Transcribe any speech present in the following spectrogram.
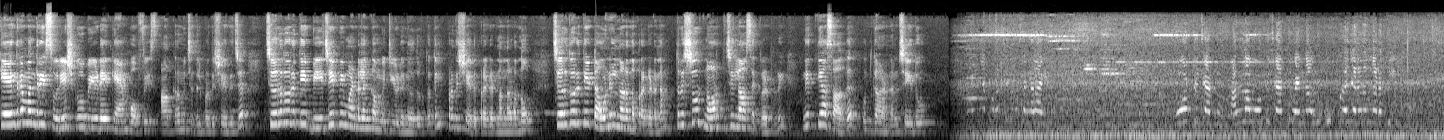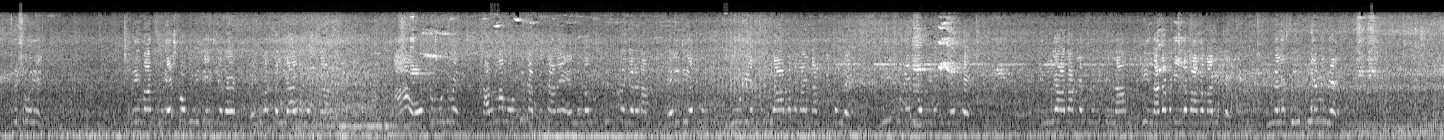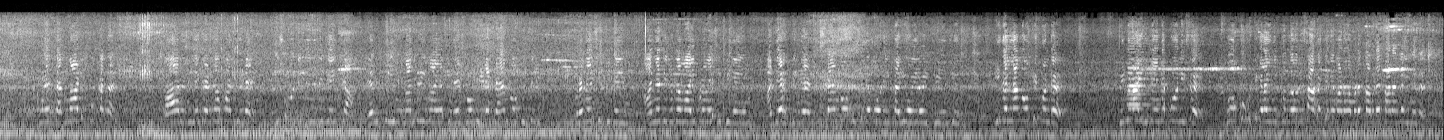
കേന്ദ്രമന്ത്രി സുരേഷ് ഗോപിയുടെ camp office ആക്രമിച്ചതിൽ പ്രതിഷേധിച്ച് ചെറുതുരുത്തി ബി ജെ പി മണ്ഡലം കമ്മിറ്റിയുടെ നേതൃത്വത്തിൽ പ്രതിഷേധ പ്രകടനം നടന്നു. ചെറുതുരുത്തി ടൗണിൽ നടന്ന പ്രകടനം തൃശൂർ നോർത്ത് ജില്ലാ സെക്രട്ടറി നിത്യ സാഗർ ഉദ്ഘാടനം ചെയ്തു. കള്ള വോട്ട് ചേർത്തു എമ്മിന്റെ കുറെ തെമ്മാടിക്കൂട്ടങ്ങൾ ഭാരതീയ ജനതാ പാർട്ടിയുടെ തൃശ്ശൂരിൽ നിന്ന് വിജയിച്ച എം പിയും മന്ത്രിയുമായ സുരേഷ് ഗോപിയുടെ ക്യാമ്പ് ഓഫീസിൽ പ്രവേശിക്കുകയും അനധികൃതമായി പ്രവേശിക്കുകയും അദ്ദേഹത്തിന്റെ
